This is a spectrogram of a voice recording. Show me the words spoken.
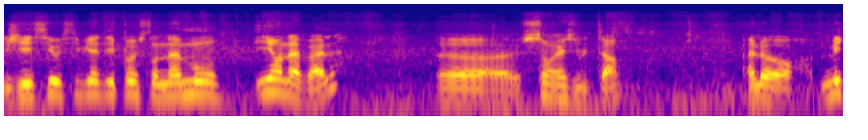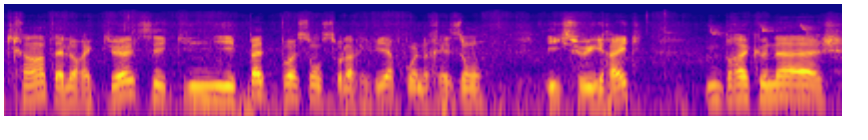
J'ai essayé aussi bien des postes en amont et en aval, euh, sans résultat. Alors, mes craintes à l'heure actuelle, c'est qu'il n'y ait pas de poisson sur la rivière pour une raison X ou Y. Braconnage,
